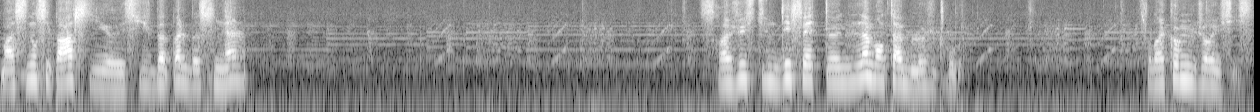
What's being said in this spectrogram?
Bah sinon c'est pas grave si, euh, si je bats pas le boss final. Ce sera juste une défaite euh, lamentable je trouve. Faudrait quand même que je réussisse.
